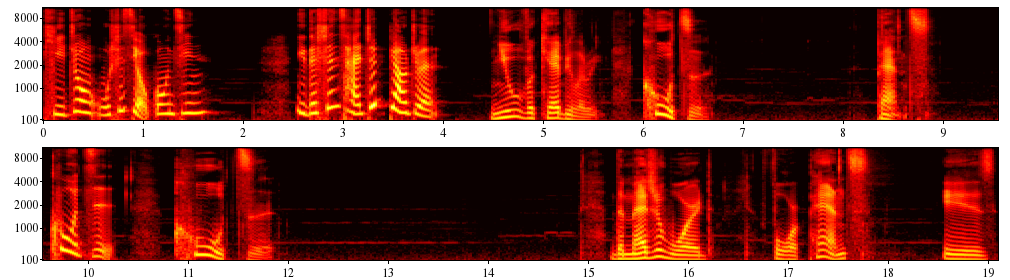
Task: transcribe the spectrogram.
体重五十九公斤。你的身材真标准。New vocabulary: 裤子 pants 裤子裤子 The measure word for pants is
